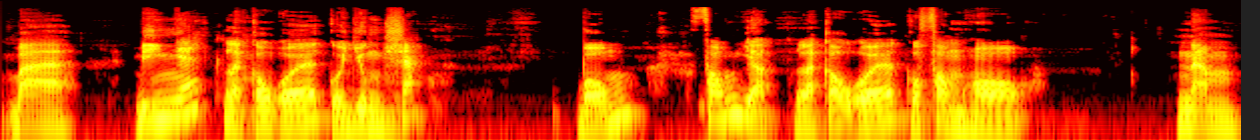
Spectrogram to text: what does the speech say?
3. Biến nhát là câu uế của dung sắc. 4. Phóng dật là câu uế của phòng hộ. 5.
